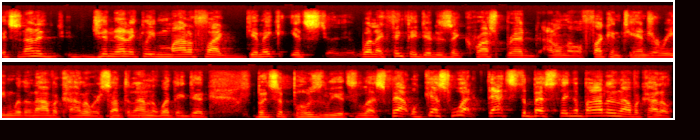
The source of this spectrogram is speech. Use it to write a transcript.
it's not a genetically modified gimmick. It's what I think they did is they crossbred, I don't know, a fucking tangerine with an avocado or something. I don't know what they did, but supposedly it's less fat. Well, guess what? That's the best thing about an avocado.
